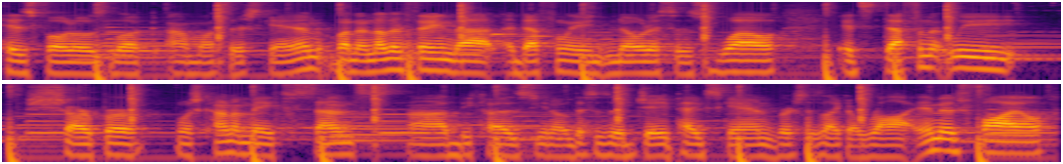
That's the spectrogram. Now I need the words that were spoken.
his photos look um, once they're scanned. But another thing that I definitely notice as well, it's definitely sharper, which kind of makes sense uh, because you know this is a JPEG scan versus like a raw image file,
